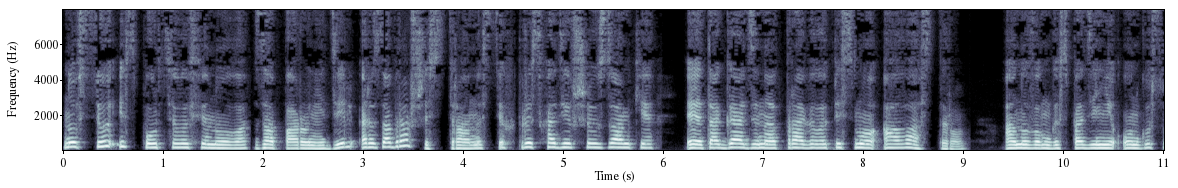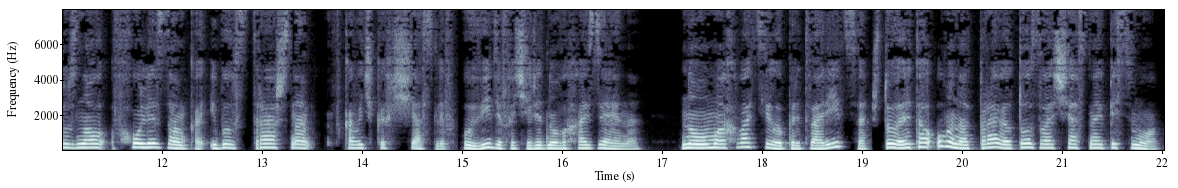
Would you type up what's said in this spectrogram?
Но все испортило Фенола. За пару недель, разобравшись в странностях, происходивших в замке, эта гадина отправила письмо Аластеру. О новом господине Онгус узнал в холле замка и был страшно, в кавычках, счастлив, увидев очередного хозяина но ума хватило притвориться, что это он отправил то злосчастное письмо.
